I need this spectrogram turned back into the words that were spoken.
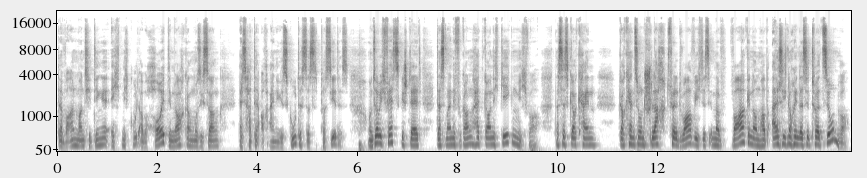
da waren manche Dinge echt nicht gut, aber heute im Nachgang muss ich sagen, es hatte auch einiges Gutes, dass es passiert ist. Und so habe ich festgestellt, dass meine Vergangenheit gar nicht gegen mich war, dass es gar kein, gar kein so ein Schlachtfeld war, wie ich das immer wahrgenommen habe, als ich noch in der Situation war.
